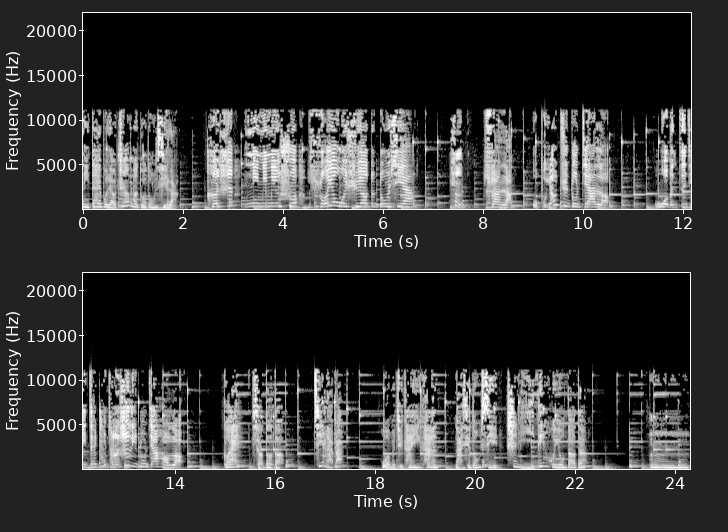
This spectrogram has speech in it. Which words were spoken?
你带不了这么多东西啦。可是你明明说所有我需要的东西呀！哼，算了，我不要去度假了，我们自己在储藏室里度假好了。乖，小豆豆，进来吧，我们去看一看哪些东西是你一定会用到的。嗯，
